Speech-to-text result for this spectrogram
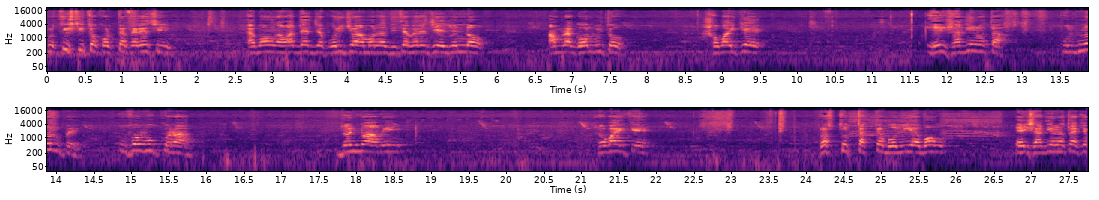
প্রতিষ্ঠিত করতে পেরেছি এবং আমাদের যে পরিচয় আমরা দিতে পেরেছি, এই জন্য আমরা গর্বিত। সবাইকে এই স্বাধীনতা পূর্ণরূপে উপভোগ করার জন্য আমি সবাইকে প্রস্তুত থাকতে বলি এবং এই স্বাধীনতাকে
